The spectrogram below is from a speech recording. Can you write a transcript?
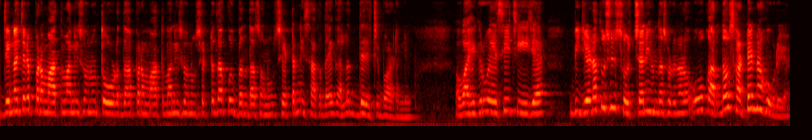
ਜਿੰਨਾ ਚਿਰ ਪਰਮਾਤਮਾ ਨਹੀਂ ਤੁਹਾਨੂੰ ਤੋੜਦਾ, ਪਰਮਾਤਮਾ ਨਹੀਂ ਤੁਹਾਨੂੰ ਸਿੱਟਦਾ, ਕੋਈ ਬੰਦਾ ਤੁਹਾਨੂੰ ਸਿੱਟ ਨਹੀਂ ਸਕਦਾ, ਇਹ ਗੱਲ ਦਿਲ 'ਚ ਬਾੜ ਲਿਓ। ਵਾਹਿਗੁਰੂ, ਐਸੀ ਚੀਜ਼ ਹੈ ਵੀ ਜਿਹੜਾ ਤੁਸੀਂ ਸੋਚਿਆ ਨਹੀਂ ਹੁੰਦਾ ਤੁਹਾਡੇ ਨਾਲ, ਉਹ ਕਰਦਾ, ਉਹ ਸਾਡੇ ਨਾਲ ਹੋ ਰਿਹਾ।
